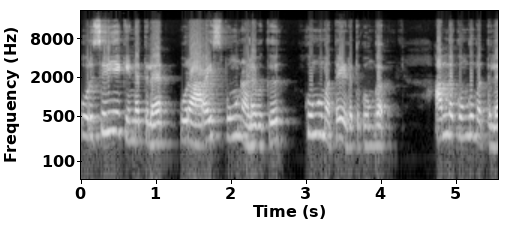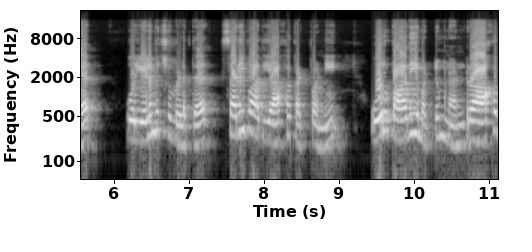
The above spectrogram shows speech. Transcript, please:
ஒரு சிறிய கிண்ணத்தில் ஒரு அரை ஸ்பூன் அளவுக்கு குங்குமத்தை எடுத்துக்கோங்க. அந்த குங்குமத்தில் ஒரு எலுமிச்சம்பழத்தை சரிபாதியாக கட் பண்ணி ஒரு பாதியை மட்டும் நன்றாக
